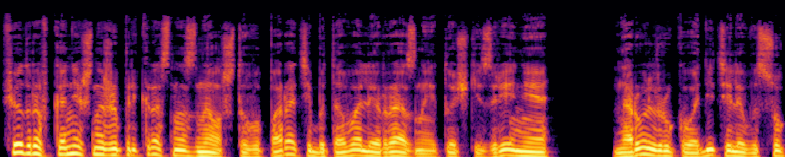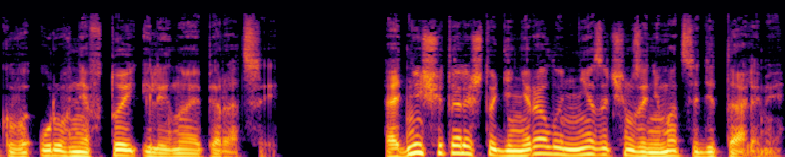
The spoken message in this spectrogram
Федоров, конечно же, прекрасно знал, что в аппарате бытовали разные точки зрения на роль руководителя высокого уровня в той или иной операции. Одни считали, что генералу незачем заниматься деталями.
